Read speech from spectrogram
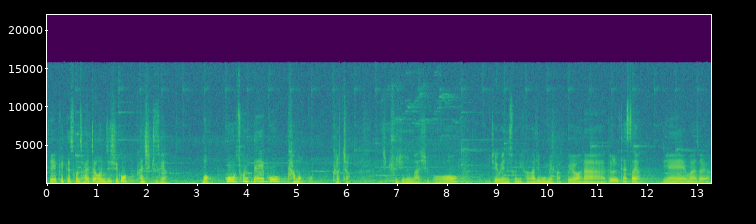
이제 그때 손 살짝 얹으시고 간식 주세요. 먹고 손 떼고 다 먹고 그렇죠. 주지는 마시고 이제 왼손이 강아지 몸에 갔고요. 하나 둘 됐어요. 예 맞아요.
